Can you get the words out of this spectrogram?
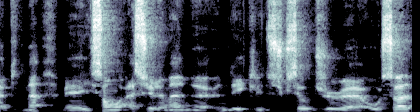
rapidement. Mais ils sont assurément une, des clés du succès du jeu au sol.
